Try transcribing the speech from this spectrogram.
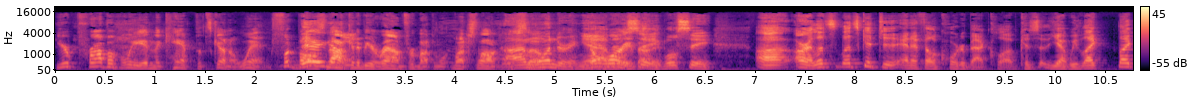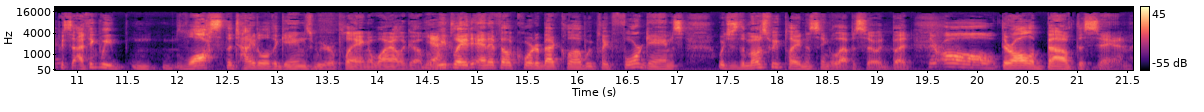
you're probably in the camp that's going to win. There Football's not going to be around for much, much longer. I'm so wondering. Yeah, don't worry we'll about see. it. We'll see. Uh, all right, let's let's get to NFL quarterback club because yeah, we like like we said. I think we lost the title of the games we were playing a while ago, but Yeah. we played NFL quarterback club. We played four games, which is the most we played in a single episode, but they're all they're all about the same.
